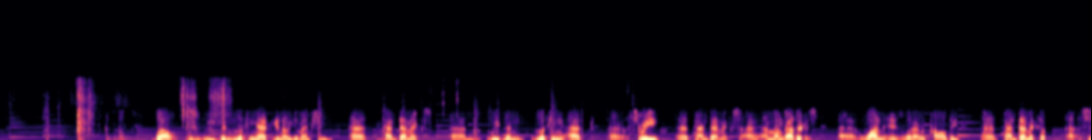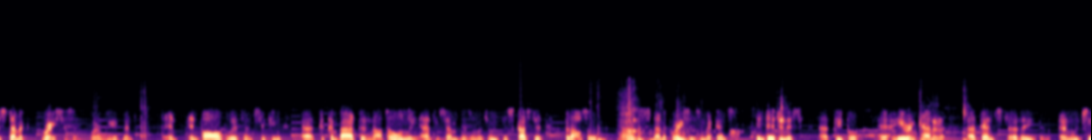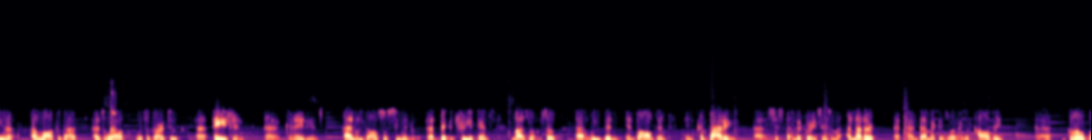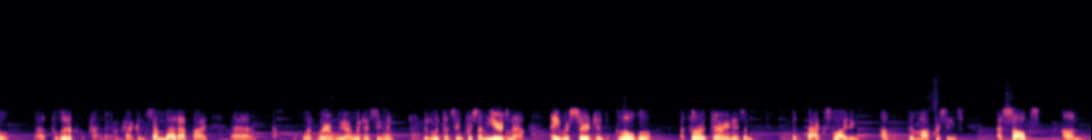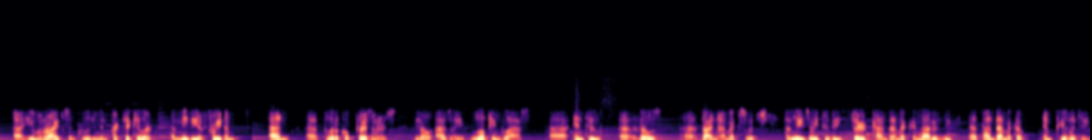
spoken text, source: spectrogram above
Well, we, have been looking at, you know, you mentioned uh, pandemics. Um, we've been looking at uh, three uh, pandemics, among others. one is what I would call the pandemic of systemic racism, where we have been in, involved with and seeking uh, to combat not only anti-Semitism as we've discussed it, but also uh, systemic racism against Indigenous uh, people uh, here in Canada, against uh, the, and we've seen a, a, lot of that as well with regard to uh, Asian Canadians, and we've also seen it, bigotry against Muslims. So we've been involved in in combating systemic racism. Another pandemic is what I would call the global uh, political pandemic. I can sum that up by uh, what where we are witnessing and have been witnessing for some years now a resurgent global authoritarianism, the backsliding of democracies, assaults on uh, human rights, including in particular uh, media freedom, and uh, political prisoners, you know, as a looking glass uh, into uh, those uh, dynamics, which leads me to the third pandemic, and that is the pandemic of impunity.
